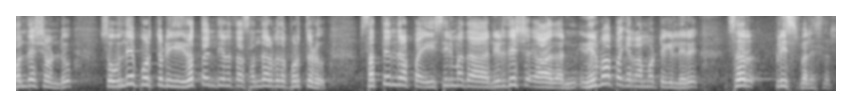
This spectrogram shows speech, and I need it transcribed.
ಸಂದೇಶ ಉಂಡು. ಸೊ ಒಂದೇ ಪೊರ್ತುಡು ಇರುವತ್ತೈದು ದಿನದ ಸಂದರ್ಭದ ಪೊರ್ತುಡು. ಸತ್ಯೇಂದ್ರಪ್ಪ, ಈ ಸಿನಿಮಾದ ನಿರ್ದೇಶ ನಿರ್ಮಾಪಕರು ನಮ್ಮೊಟ್ಟಿಗೆ ಇಲ್ಲಿರಿ. ಸರ್ ಪ್ಲೀಸ್ ಬಲೆ sir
